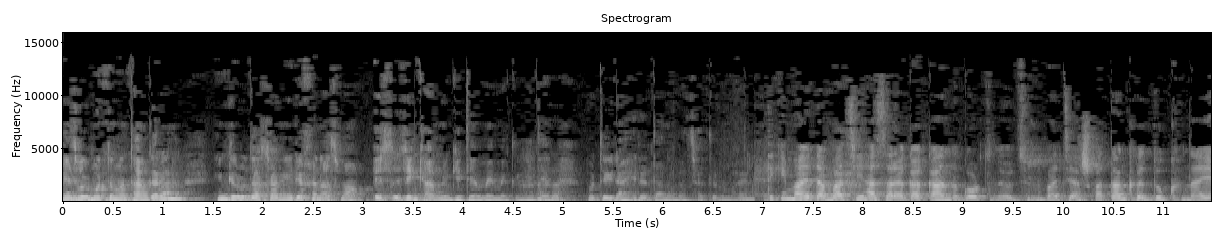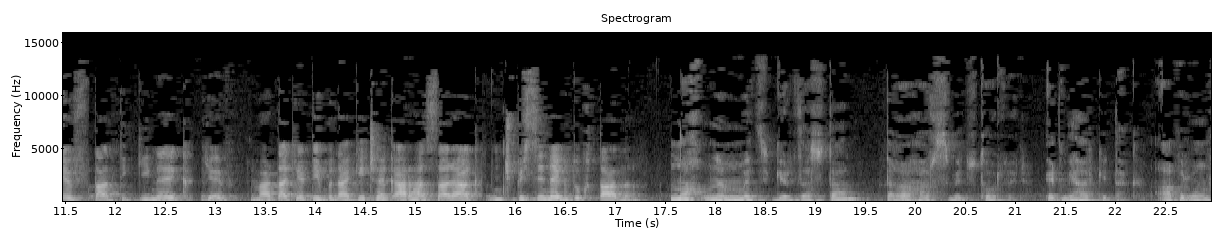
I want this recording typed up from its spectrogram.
Հենց որ մոտում են թանգարան, 5-րդ դասարանի երեխան ասում է, «Էս զենքանն գիտեմ, մեկը գիտեմ, որտեղ իր հայրը տանը բացատրում է»։ Տիկի Մարիետա, բացի հասարակական գործունեությունը, բացի աշխատանքը, դուք նաև տանտիկին եք եւ Մարտակերտի բնակիչ եք առհասարակ։ Ինչպիսին եք դուք տանը։ Նախ ունեմ մեծ գերձաստան, տղա հարս 6 թորներ։ Այդ մի հարկի տակ։ Ապրում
